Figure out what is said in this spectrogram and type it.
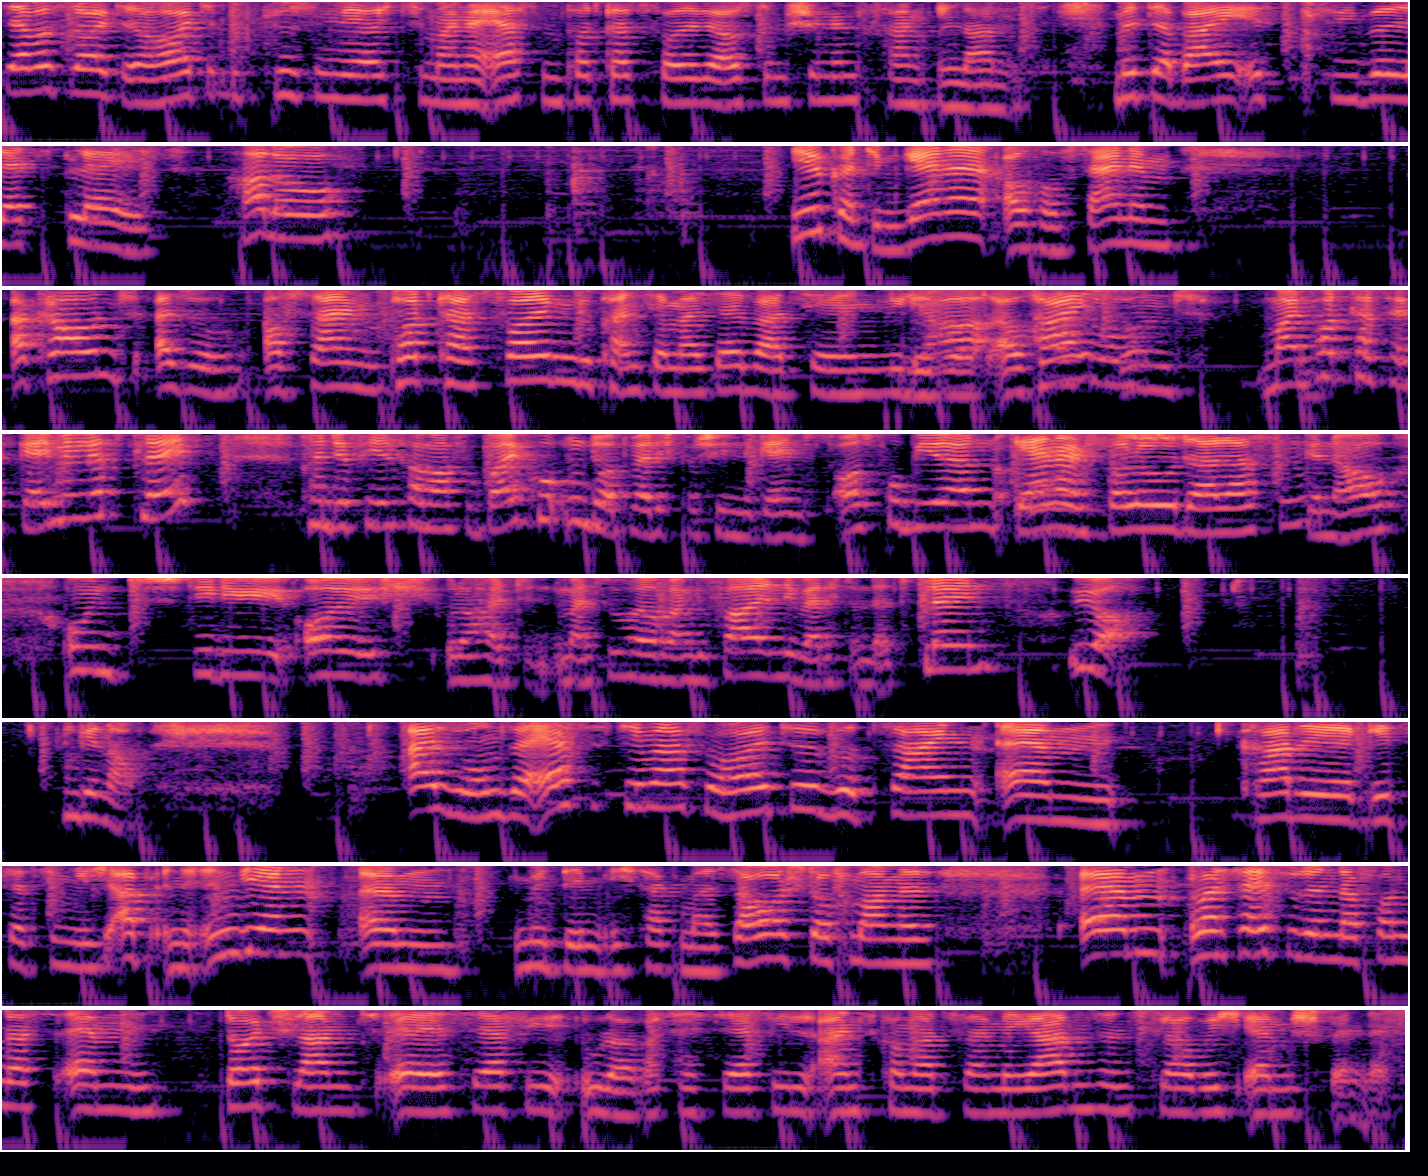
Servus Leute, heute begrüßen wir euch zu meiner ersten Podcast-Folge aus dem schönen Frankenland. Mit dabei ist Zwiebel Let's Plays. Hallo. Ihr könnt ihm gerne auch auf seinem Account, also auf seinem Podcast folgen. Du kannst ja mal selber erzählen, wie ja, das Wort auch heißt. Also, und mein Podcast heißt Gaming Let's Plays. Könnt ihr auf jeden Fall mal vorbeigucken. Dort werde ich verschiedene Games ausprobieren. Gerne ein Follow da lassen. Genau. Und die, die euch oder halt meinen Zuhörern gefallen, die werde ich dann Let's Playen. Ja. Genau. Also unser erstes Thema für heute wird sein, ähm, gerade geht es ja ziemlich ab in Indien ähm, mit dem, ich sag mal, Sauerstoffmangel. Ähm, was hältst du denn davon, dass ähm, Deutschland äh, sehr viel, oder was heißt sehr viel, 1,2 Milliarden sind es, glaube ich, ähm, spendet.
